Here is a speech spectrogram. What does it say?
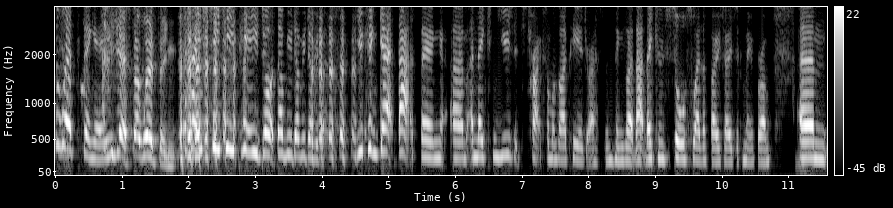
the web thingy. yes, that word thing. http www. You can get that thing, um, and they can use it to track someone's IP address and things like that. They can source where the photos are coming from. Um,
